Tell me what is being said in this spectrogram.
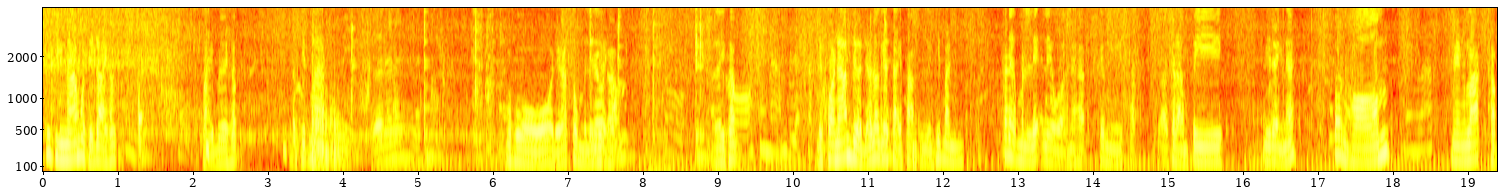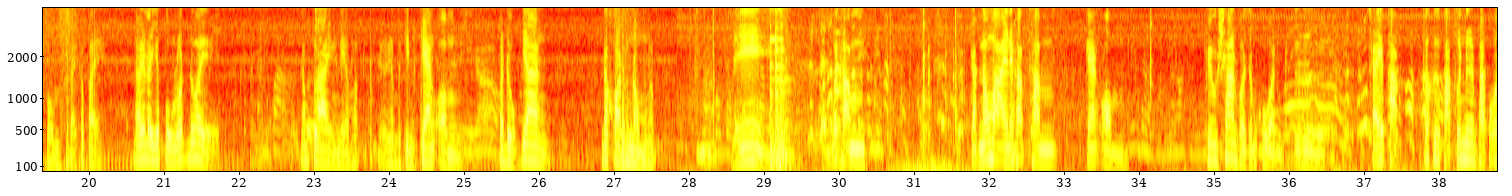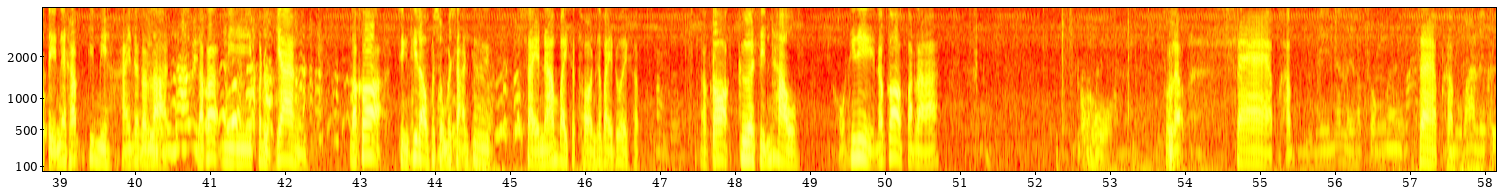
ที่จริงน้ำก็เสียดายครับ ใส่ไปเลยครับอย่าคิดมาก เออนั่นนั่นโอ้โห เดี๋ยวก็ต้มไปเรื่อยๆครับ อะไรครับ ขอให้น้ำเดือดสักเดี๋ยวพอน้ำเดือดเดี๋ยวเราจะใส่ผักอื่นที่มันเขาเรียกมันเละเร็วอะนะครับ จะมีผักเอ่อกระหล่ำปีมีอะไรอีกนะ ต้นหอมแมงลักแมงลักครับผมใส่เข้าไป แล้วเราจะปรุงรสด้วยปลาน้ำปลาอย่างเดียวครับ เดี๋ยวจะมากินแกงอ่อม นี่ก็ปลาดุกย่าง นครพนมครับ นี่ ผมก็ทำกับน้องไม้นะครับทำแกงอ่อมฟิวชั่นพอสมควรก็คือใช้ผักก็คือผักพื้นเนินผักปกติเนะครับ ที่มีขายในตลาด แล้วก็มีปลาดุกย่าง แล้วก็สิ่งที่เราผสมผสานคือใส่น้ำใบสะทอนเข้าไปด้วยครับ แล้วก็เกลือสินเทาของที่นี่แล้วก็ปลาร้าโอ้โหสุดแล้วแซ่บครับอยู่ในนั่นเลยครับตรงไอ้แซ่บครับ หมู่บ้านเลยขึ้น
